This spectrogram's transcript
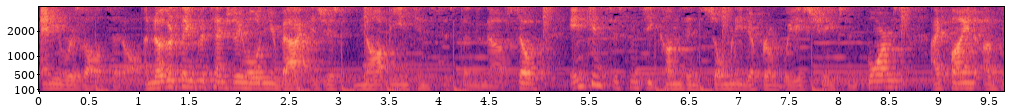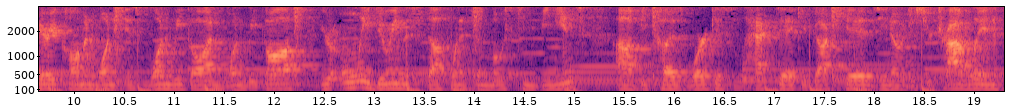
any results at all. Another thing potentially holding you back is just not being consistent enough. So inconsistency comes in so many different ways, shapes, and forms. I find a very common one is one week on, one week off. You're only doing the stuff when it's the most convenient uh, because work is hectic, you've got kids, you know, just you're traveling.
